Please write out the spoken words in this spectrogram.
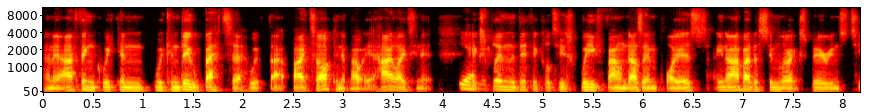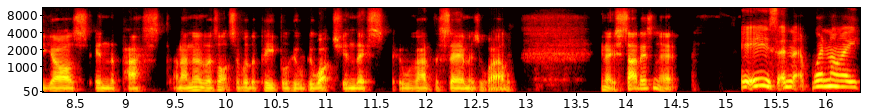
And i think we can we can do better with that by talking about it highlighting it Yeah. explaining the difficulties we've found as employers. You know i've had a similar experience to yours in the past and i know there's lots of other people who'll be watching this who've had the same as well. You know it's sad isn't it? It is. And when I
